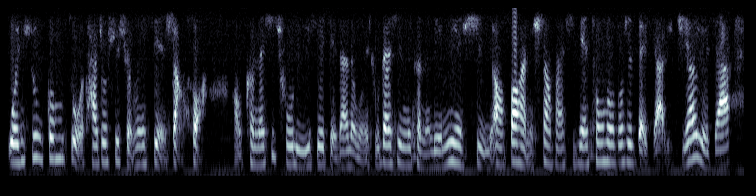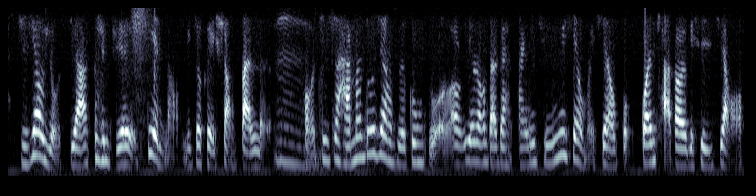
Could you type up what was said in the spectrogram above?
文书工作，它就是全面线上化，哦，可能是处理一些简单的文书，但是你可能连面试，哦，包含你上班时间，通通都是在家里，只要有家。只要有家，跟只要有电脑，你就可以上班了。嗯，哦，其实还蛮多这样子的工作哦，要让大家很安心。因为现在我们现在要观察到一个现象哦，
